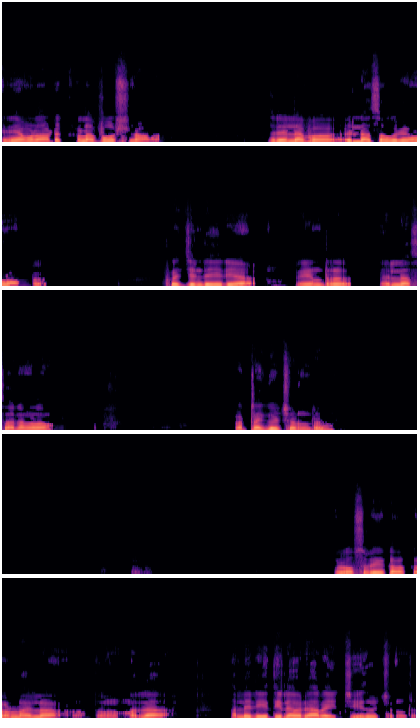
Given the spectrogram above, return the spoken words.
ഇനി നമ്മൾ അടുക്കള പോർഷനാണ് ഇതിലെല്ലാം എല്ലാ സൗകര്യങ്ങളും ഉണ്ട്. ഫ്രിഡ്ജിന്റെ ഏരിയ ഗ്രൈൻഡർ എല്ലാ സാധനങ്ങളും കട്ടാക്കി വെച്ചിട്ടുണ്ട്. ഗ്രോസറി ഒക്കെ വെക്കാനുള്ള എല്ലാ നല്ല നല്ല രീതിയിൽ അവർ അറേഞ്ച് ചെയ്ത് വെച്ചിട്ടുണ്ട്.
